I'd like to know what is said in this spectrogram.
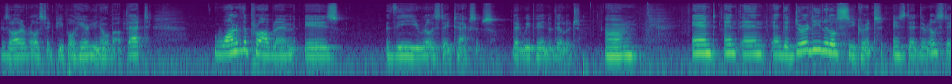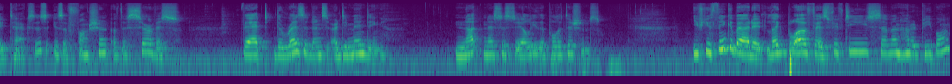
There's a lot of real estate people here, you know about that. One of the problem is the real estate taxes that we pay in the village. Um, and, and, and, and the dirty little secret is that the real estate taxes is a function of the service that the residents are demanding, not necessarily the politicians. if you think about it, Lake Bluff has 5,700 people.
